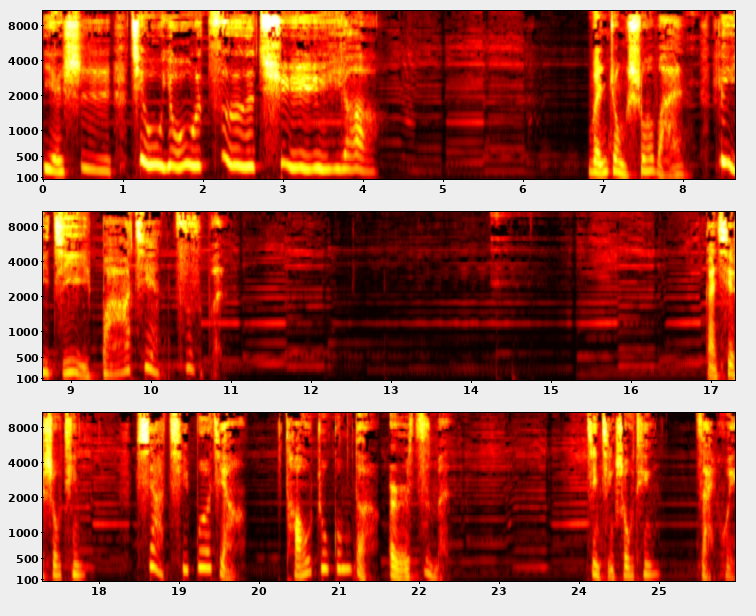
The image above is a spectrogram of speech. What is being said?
也是咎由自取呀！文仲说完，立即拔剑自刎。感谢收听，下期播讲陶朱公的儿子们。敬请收听，再会。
